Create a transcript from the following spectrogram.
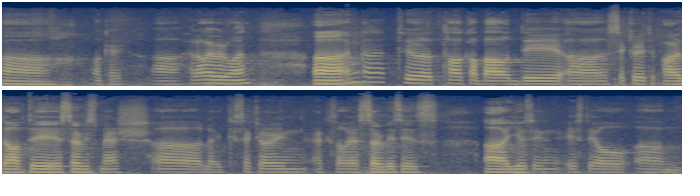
Uh, okay. Uh, hello, everyone. Uh, I'm going to talk about the uh, security part of the service mesh, uh, like securing XOS services uh, using Istio um,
